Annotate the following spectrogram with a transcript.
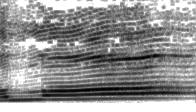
Allah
